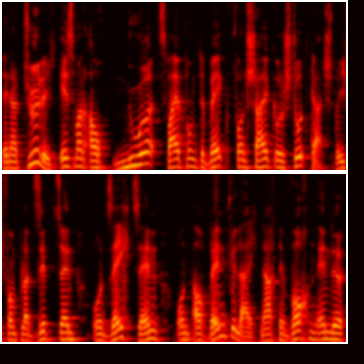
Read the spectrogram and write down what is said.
Denn natürlich ist man auch nur zwei Punkte weg von Schalke und Stuttgart, sprich von Platz 17 und 16. Und auch wenn vielleicht nach dem Wochenende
